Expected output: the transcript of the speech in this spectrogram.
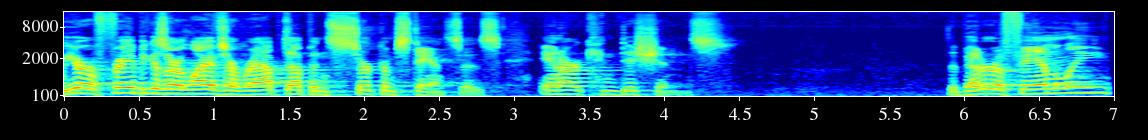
We are afraid because our lives are wrapped up in circumstances, in our conditions. The better a family,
